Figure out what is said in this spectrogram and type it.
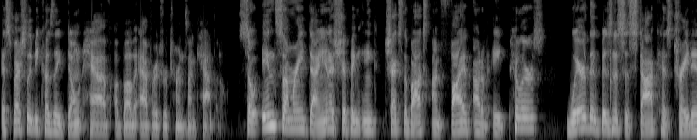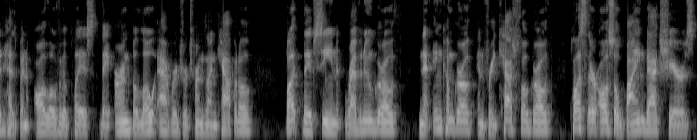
especially because they don't have above average returns on capital. So, in summary, Diana Shipping Inc. checks the box on five out of eight pillars. Where the business's stock has traded has been all over the place. They earn below average returns on capital, but they've seen revenue growth, net income growth, and free cash flow growth. Plus, they're also buying back shares,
